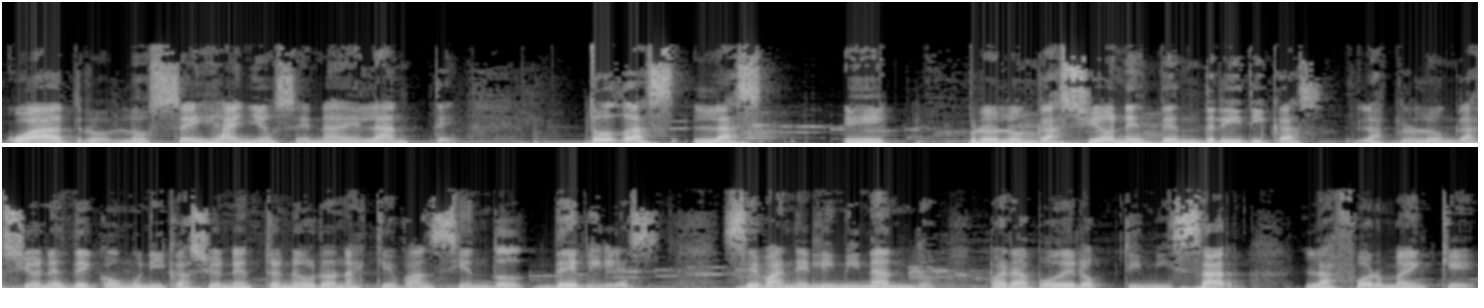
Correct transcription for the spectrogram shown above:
4, los 6 años en adelante, todas las eh, prolongaciones dendríticas, las prolongaciones de comunicación entre neuronas que van siendo débiles, se van eliminando para poder optimizar la forma en que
